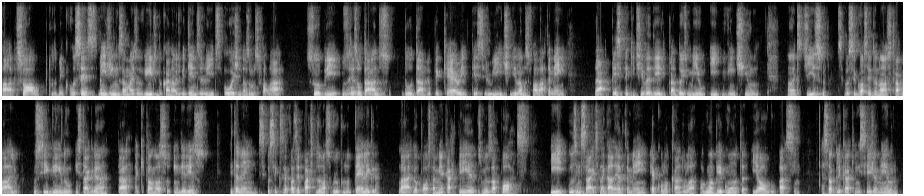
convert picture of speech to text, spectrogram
Fala pessoal, tudo bem com vocês? Bem-vindos a mais um vídeo do canal Dividendos e REITs. Hoje nós vamos falar sobre os resultados do WP Carry desse REIT e vamos falar também da perspectiva dele para 2021. Antes disso, se você gosta do nosso trabalho, nos siga no Instagram, tá? Aqui está o nosso endereço. E também, se você quiser fazer parte do nosso grupo no Telegram, lá eu posto a minha carteira, os meus aportes, e os insights da galera também é colocado lá. Alguma pergunta e algo assim. É só clicar aqui em Seja Membro,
